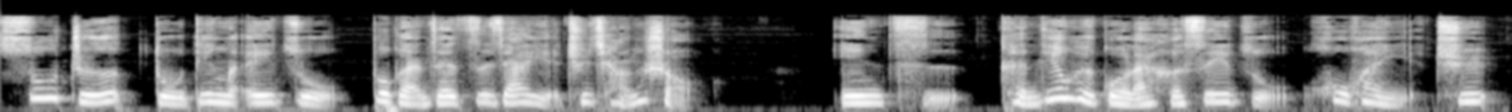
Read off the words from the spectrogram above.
苏哲笃定了 A 组不敢在自家野区抢手，因此肯定会过来和 C 组互换野区。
